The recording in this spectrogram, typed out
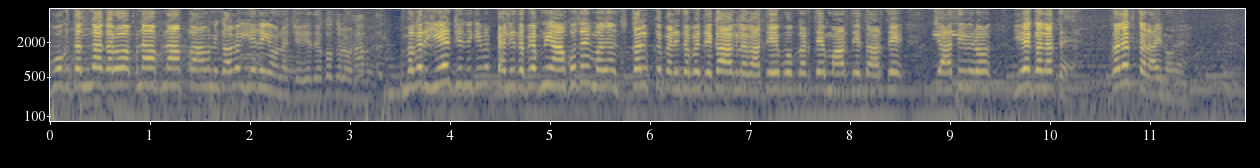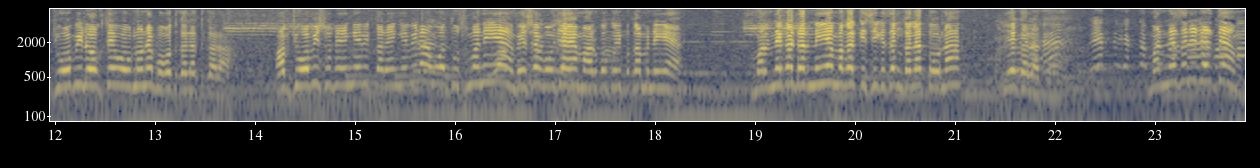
वो दंगा करो, अपना अपना आप काम निकालो, ये नहीं होना चाहिए। देखो कलोनी में। मगर ये ज़िंदगी में पहली दफे अपनी आँखों से कल के पहली दफे देखा, आग लगाते, वो करते, मारते, तारते, जाति विरोध ये गलत है। गलत करा इन्होंने। जो भी लोग थे, वो उन्होंने बहुत गलत करा। अब जो भी सुनेंगे, भी करेंगे भी ना, वो दुश्मन ही बेशक हो जाए, हमारे को कोई कम नहीं है। मरने का डर नहीं है, मगर किसी के संग गलत होना, ये गलत है। मरने से नहीं डरते हम।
